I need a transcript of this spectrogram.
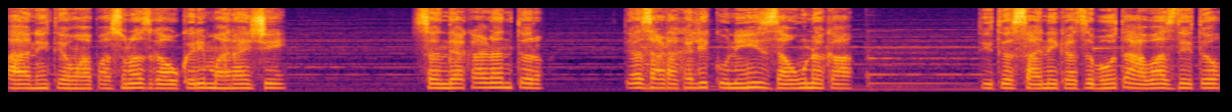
आणि तेव्हापासूनच गावकरी म्हणायचे संध्याकाळनंतर त्या झाडाखाली कुणीही जाऊ नका. तिथं सानिकाचं बहुत आवाज देतं.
